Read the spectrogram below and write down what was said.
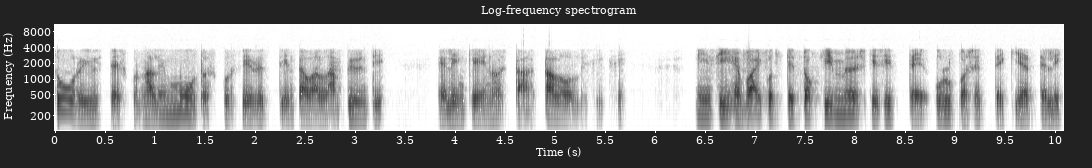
suuri yhteiskunnallinen muutos, kun siirryttiin tavallaan pyyntielinkeinoista taloudellisiksi, niin siihen vaikutti toki myöskin sitten ulkoiset tekijät, eli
